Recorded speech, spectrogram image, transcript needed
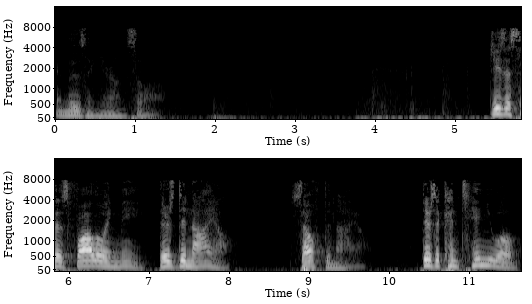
and losing your own soul. Jesus says, following me, there's denial, self denial. There's a continual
